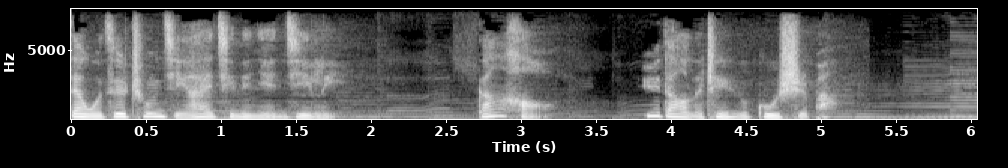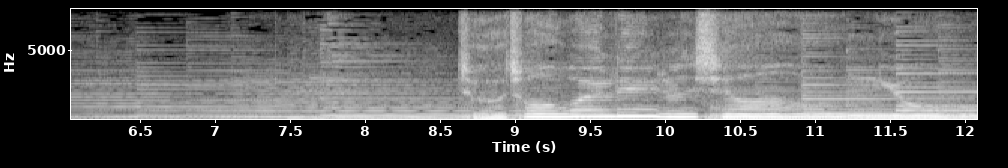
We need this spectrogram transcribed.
在我最憧憬爱情的年纪里，刚好遇到了这个故事吧。车窗外恋人相拥，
